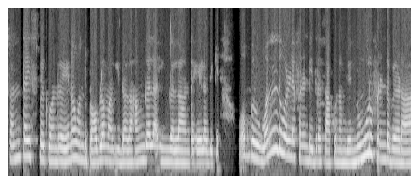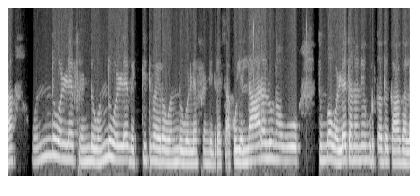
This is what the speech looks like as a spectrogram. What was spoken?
ಸಂತೈಸ್ಬೇಕು ಅಂದ್ರೆ ಏನೋ ಒಂದು ಪ್ರಾಬ್ಲಮ್ ಆಗಿದ್ದಾಗ ಹಂಗಲ್ಲ, ಹಿಂಗಲ್ಲ ಅಂತ ಹೇಳೋದಿಕ್ಕೆ ಒಬ್ರು ಒಂದು ಒಳ್ಳೆ ಫ್ರೆಂಡ್ ಇದ್ರೆ ಸಾಕು. ನಮ್ಗೆ ನೂರು ಫ್ರೆಂಡ್ ಬೇಡ. ಒಂದು ಒಳ್ಳೆ ಫ್ರೆಂಡ್ ಒಂದು ಒಳ್ಳೆ ವ್ಯಕ್ತಿತ್ವ ಇರೋ ಒಂದು ಒಳ್ಳೆ ಫ್ರೆಂಡ್ ಇದ್ರೆ ಸಾಕು. ಎಲ್ಲಾರಲ್ಲೂ ನಾವು ತುಂಬಾ ಒಳ್ಳೆತನನೇ ಹುಡ್ಕೋದಕ್ಕಾಗಲ್ಲ.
